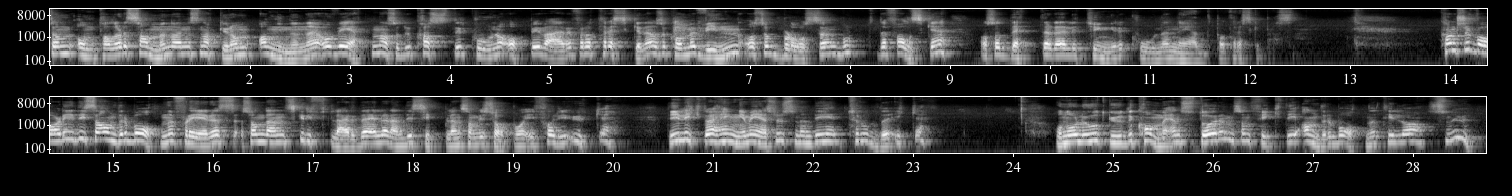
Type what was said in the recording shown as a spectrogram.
som omtaler det samme når en snakker om agnene og hveten. Altså du kaster kornet opp i været for å treske det, og så kommer vinden, og så blåser den bort det falske, og så detter det litt tyngre kornet ned på treskeplassen. Kanskje var det i disse andre båtene flere som den skriftlærde eller den disippelen som vi så på i forrige uke. De likte å henge med Jesus, men de trodde ikke. Og nå lot Gud det komme en storm som fikk de andre båtene til å snu.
